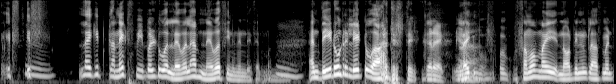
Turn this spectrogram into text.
it's it's like it connects people to a level I've never seen in Hindi cinema, mm. and they don't relate to our this thing. correct. Yeah. Like f- f- some of my North Indian classmates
